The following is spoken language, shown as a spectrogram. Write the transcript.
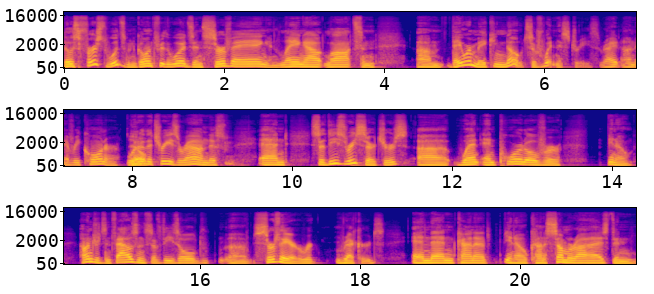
those first woodsmen going through the woods and surveying and laying out lots and um, they were making notes of witness trees, right, on every corner. What are the trees around this? And so these researchers uh, went and poured over, you know, hundreds and thousands of these old uh, surveyor re- records, and then kind of, you know, kind of summarized and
